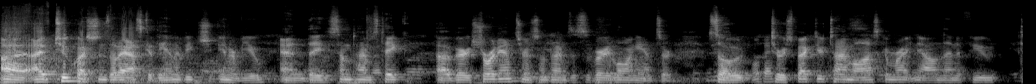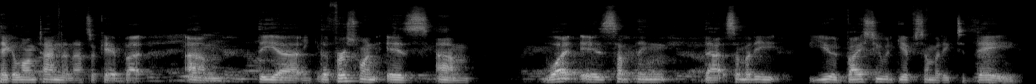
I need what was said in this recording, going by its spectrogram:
uh, I have two questions that I ask at the end of each interview, and they sometimes take a very short answer, and sometimes it's a very long answer. So, okay. to respect your time, I'll ask them right now, and then if you take a long time, then that's okay. But um, the uh, the first one is, um, what is something that somebody you advice you would give somebody today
